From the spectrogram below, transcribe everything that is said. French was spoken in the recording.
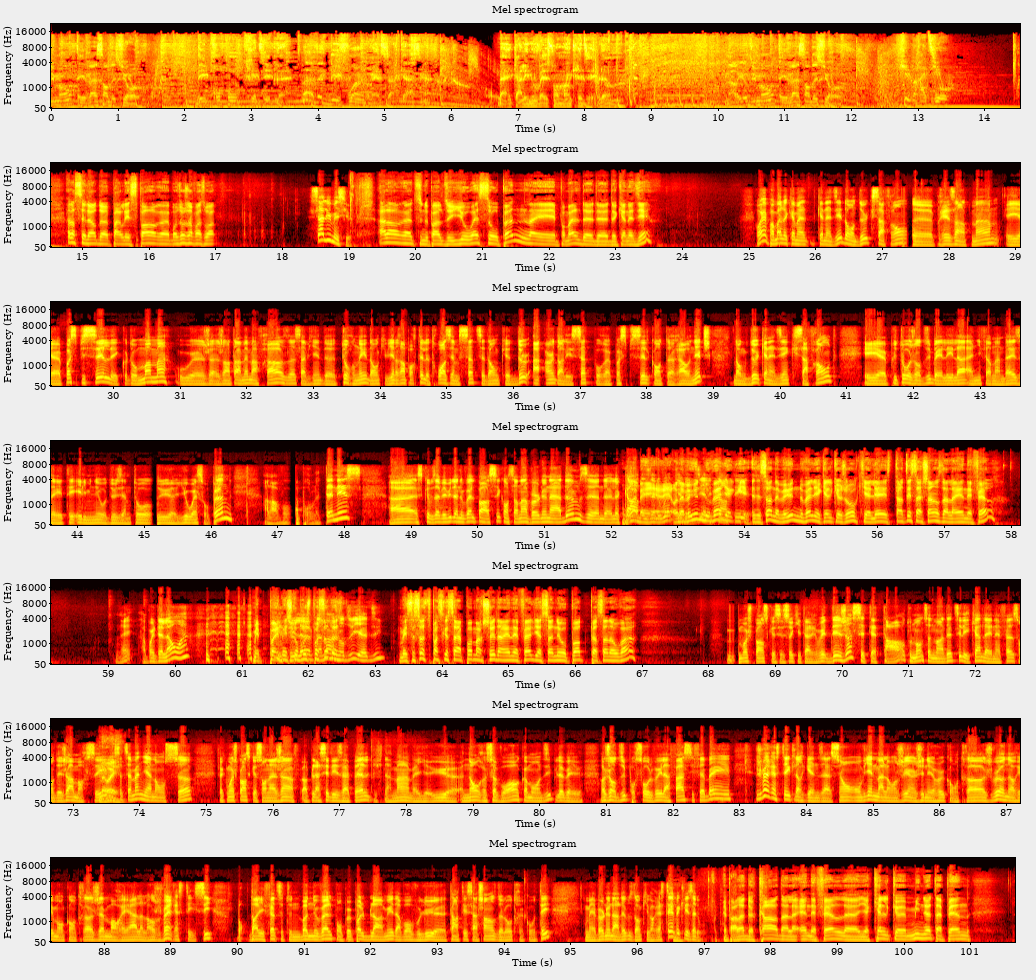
Dumont et Vincent Dessureau. Des propos crédibles, avec des fois un brin de sarcasme. Ben, quand les nouvelles sont moins crédibles. Mario Dumont et Vincent Dessureau. Cube Radio. Alors, c'est l'heure de parler sport. Euh, bonjour Jean-François. Salut, messieurs. Alors, euh, tu nous parles du US Open, là, et pas mal de, de, de Canadiens? Oui, pas mal de Canadiens, dont deux qui s'affrontent euh, présentement. Et euh, Pospicil, écoute, au moment où euh, j'entends même ma phrase, là, ça vient de tourner. Donc, il vient de remporter le troisième set. C'est donc 2 à 1 dans les sets pour euh, Pospicil contre Raonic. Donc, deux Canadiens qui s'affrontent. Et euh, plus tôt aujourd'hui, ben, Leila Annie Fernandez a été éliminée au deuxième tour du US Open. Alors voilà pour le tennis. Euh, Est-ce que vous avez vu la nouvelle passée concernant Vernon Adams, euh, le quart Ouais, des ben, Alouettes? on avait eu une nouvelle, c'est ça, on avait eu une nouvelle il y a quelques jours qui allait tenter sa chance dans la NFL. Ouais, ça n'a pas été long, hein? Mais, pas, mais je là, suis pas sûr de... Aujourd'hui, il a dit. Mais c'est ça, c'est parce que ça n'a pas marché dans la NFL, il a sonné aux portes, personne n'a ouvert? Moi, je pense que c'est ça qui est arrivé. Déjà, c'était tard. Tout le monde se demandait, tu sais, les camps de la NFL sont déjà amorcés. Ben oui. Cette semaine, il annonce ça. Fait que moi, je pense que son agent a, a placé des appels, puis finalement, ben, il y a eu euh, un non-recevoir, comme on dit. Puis là, ben, aujourd'hui, pour sauver la face, il fait, ben, je vais rester avec l'organisation. On vient de m'allonger un généreux contrat. Je veux honorer mon contrat. J'aime Montréal, alors je vais rester ici. Bon, dans les faits, c'est une bonne nouvelle, puis on peut pas le blâmer d'avoir voulu euh, tenter sa chance de l'autre côté. Mais Vernon Adams, donc, il va rester avec les Alouettes. Mais parlant de quart dans la NFL, euh, il y a quelques minutes à peine,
